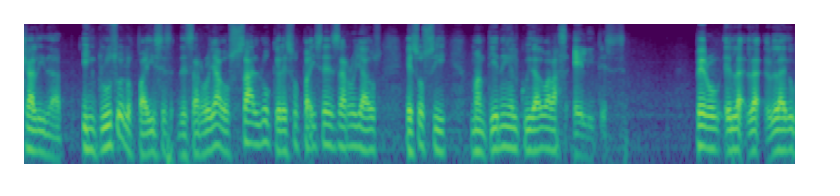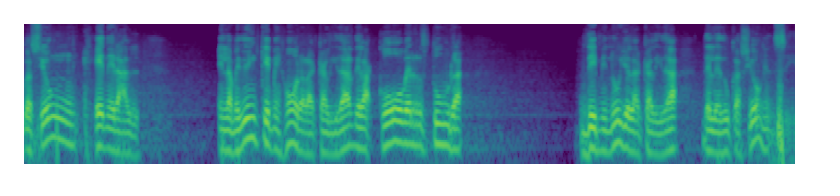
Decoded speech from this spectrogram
calidad incluso en los países desarrollados, salvo que esos países desarrollados, eso sí, mantienen el cuidado a las élites pero la, educación general, en la medida en que mejora la calidad de la cobertura, disminuye la calidad de la educación en sí.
